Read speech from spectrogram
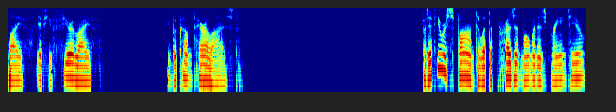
life, if you fear life, you become paralyzed. But if you respond to what the present moment is bringing to you,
